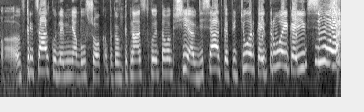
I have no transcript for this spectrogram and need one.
э, в тридцатку для меня был шок, а потом в пятнадцатку это вообще, а в десятка, пятерка и тройка, и все.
